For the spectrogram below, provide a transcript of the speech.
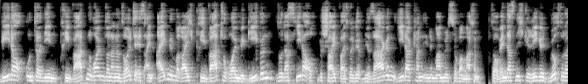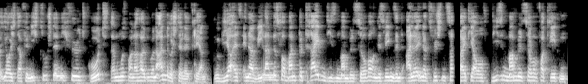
weder unter den privaten Räumen, sondern dann sollte es einen eigenen Bereich private Räume geben, so dass jeder auch Bescheid weiß, weil wir, wir sagen, jeder kann in einem Mumble-Server machen. So, wenn das nicht geregelt wird oder ihr euch dafür nicht zuständig fühlt, gut, dann muss man das halt über eine andere Stelle klären. Nur wir als NRW-Landesverband betreiben diesen Mumble-Server und deswegen sind alle in der Zwischenzeit ja auf diesem Mumble-Server vertreten.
